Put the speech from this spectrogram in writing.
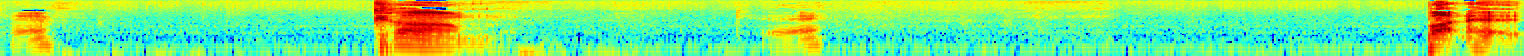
Okay. Come. Okay. Butthead.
